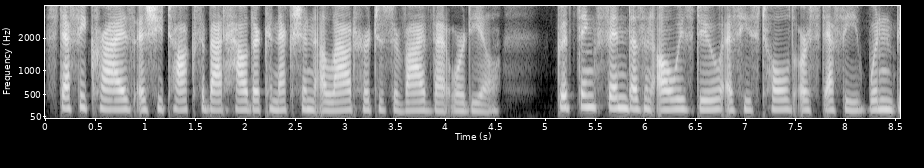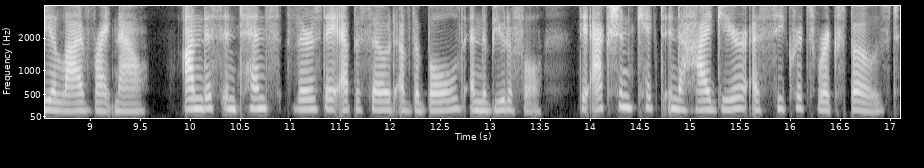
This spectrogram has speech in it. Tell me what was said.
Steffy cries as she talks about how their connection allowed her to survive that ordeal. Good thing Finn doesn't always do as he's told, or Steffy wouldn't be alive right now. On this intense Thursday episode of The Bold and the Beautiful, the action kicked into high gear as secrets were exposed,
